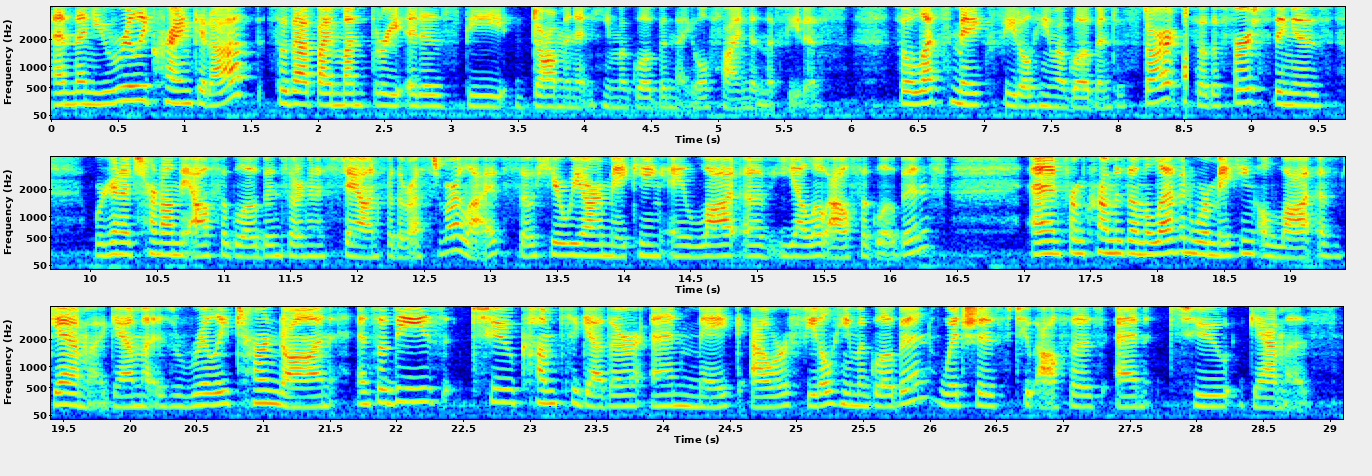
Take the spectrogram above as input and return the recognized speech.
And then you really crank it up so that by month three, it is the dominant hemoglobin that you'll find in the fetus. So let's make fetal hemoglobin to start. So the first thing is we're going to turn on the alpha globins that are going to stay on for the rest of our lives. So here we are making a lot of yellow alpha globins. And from chromosome 11, we're making a lot of gamma. Gamma is really turned on. And so these two come together and make our fetal hemoglobin, which is two alphas and two gammas.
